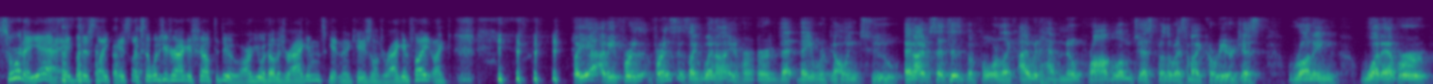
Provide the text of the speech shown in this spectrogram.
Sorta, yeah. eh, But it's like it's like so. What does your dragon show up to do? Argue with other dragons? Get an occasional dragon fight? Like, But But yeah, I mean, for for instance, like when I heard that they were going to, and I've said this before, like I would have no problem just for the rest of my career just running whatever,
